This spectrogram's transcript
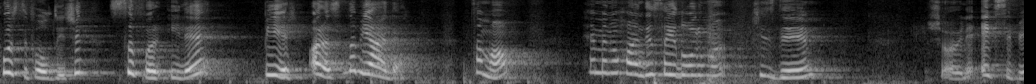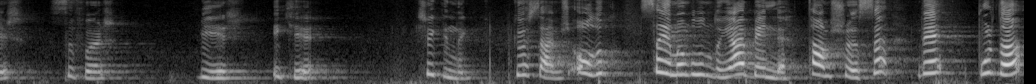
pozitif olduğu için 0 ile 1 arasında bir yerde. Tamam. Hemen o halde sayı doğrumu çizdim. Şöyle eksi 1, 0, 1, 2 şeklinde göstermiş olduk. Sayımın bulunduğu yer belli. Tam şurası ve burada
